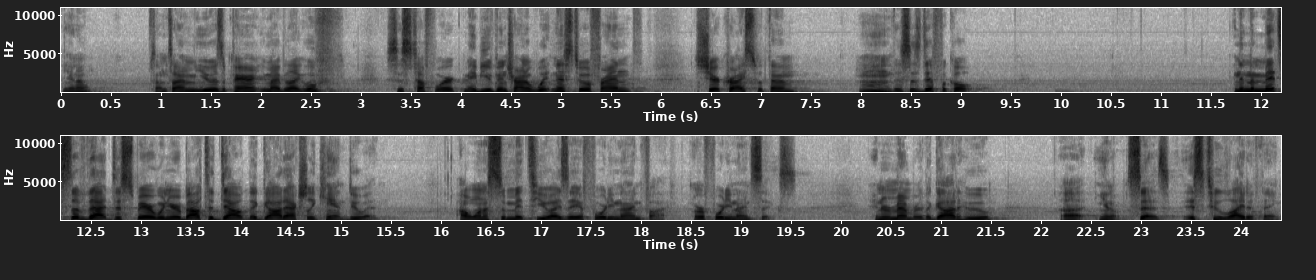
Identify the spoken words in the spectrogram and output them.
you know? Sometimes you as a parent, you might be like, oof, this is tough work. Maybe you've been trying to witness to a friend, share Christ with them. Hmm, this is difficult. And in the midst of that despair, when you're about to doubt that God actually can't do it, I want to submit to you Isaiah 49 5 or 49 6. And remember, the God who uh, you know, says, it's too light a thing.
